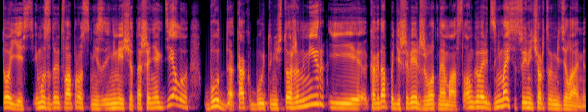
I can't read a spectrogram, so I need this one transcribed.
То есть ему задают вопрос, не, имеющий отношения к делу, Будда, как будет уничтожен мир и когда подешевеет животное масло. Он говорит, занимайся своими чертовыми делами,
